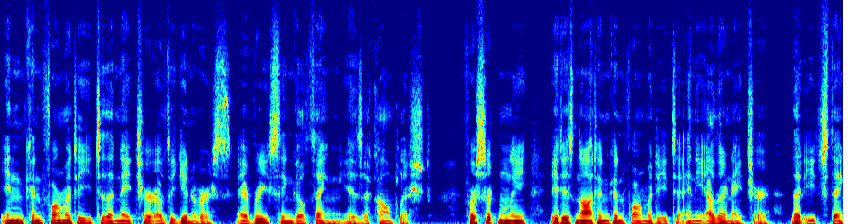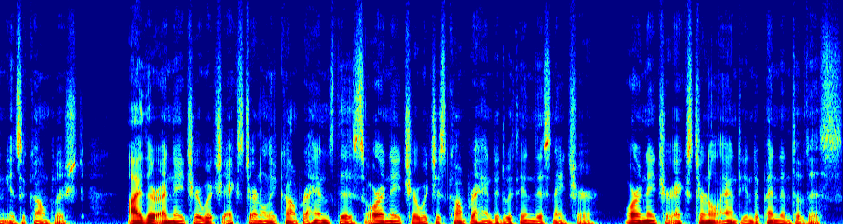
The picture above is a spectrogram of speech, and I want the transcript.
In conformity to the nature of the universe, every single thing is accomplished. For certainly it is not in conformity to any other nature that each thing is accomplished, either a nature which externally comprehends this, or a nature which is comprehended within this nature, or a nature external and independent of this.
